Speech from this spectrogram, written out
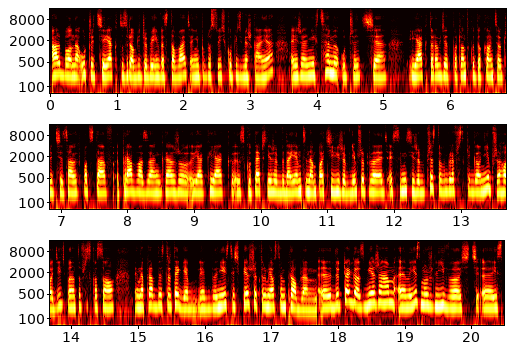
albo nauczyć się, jak to zrobić, żeby inwestować, a nie po prostu iść kupić mieszkanie, a jeżeli nie chcemy uczyć się, jak to robić od początku do końca, uczyć się całych podstaw prawa, zaangażu, jak, jak skutecznie, żeby najemcy nam płacili, żeby nie przeprowadzać emisji, żeby przez to w ogóle wszystkiego nie przechodzić, bo na to wszystko są tak naprawdę strategie. Jakby nie jesteś pierwszy, który miał z tym problem. E, Do czego zmierzam? Jest możliwość, e, jest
